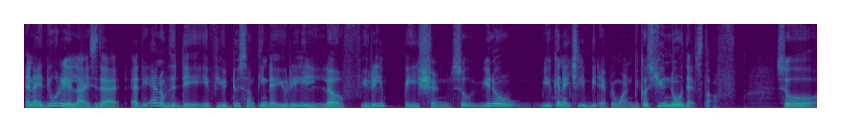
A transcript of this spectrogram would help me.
And I do realize that at the end of the day, if you do something that you really love, you're really patient, so you know, you can actually beat everyone because you know that stuff. So,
